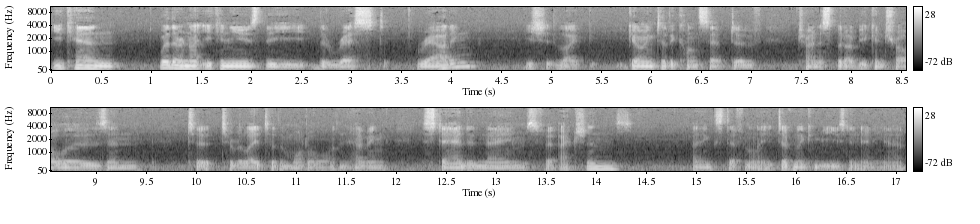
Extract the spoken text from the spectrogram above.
you can, whether or not you can use the the REST routing, you should like going to the concept of trying to split up your controllers and to, to relate to the model and having standard names for actions. I think it's definitely definitely can be used in any app.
